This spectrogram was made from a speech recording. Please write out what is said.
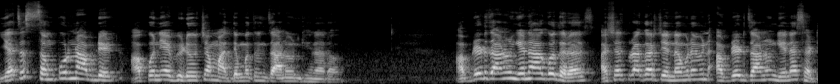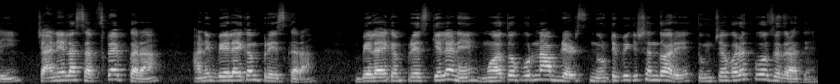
याचं संपूर्ण अपडेट आपण या व्हिडिओच्या माध्यमातून जाणून घेणार आहोत. अपडेट जाणून घेण्या अगोदरच अशाच प्रकारचे नवनवीन अपडेट जाणून घेण्यासाठी चॅनेलला सबस्क्राईब करा आणि बेलायकन प्रेस करा. बेलायकन प्रेस केल्याने महत्त्वपूर्ण अपडेट्स नोटिफिकेशनद्वारे तुमच्यापर्यंत पोहोचत राहते.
